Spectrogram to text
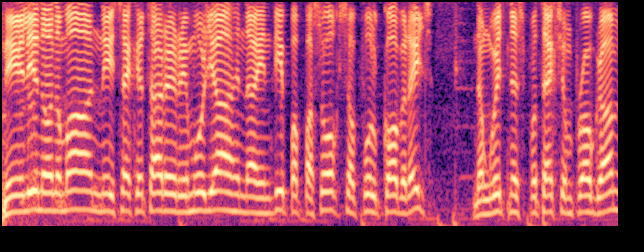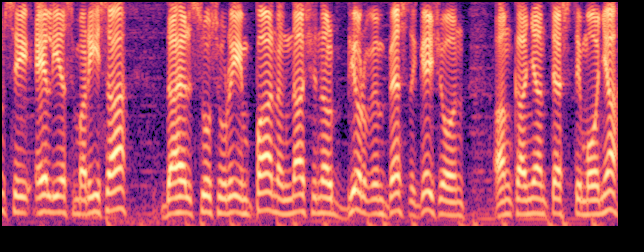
Nilino naman ni Secretary Remulla na hindi papasok sa full coverage ng Witness Protection Program si Elias Marisa dahil susuriin pa ng National Bureau of Investigation ang kanyang testimonya.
